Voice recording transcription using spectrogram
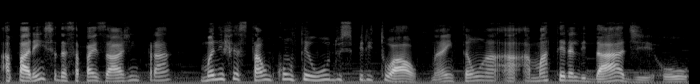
a aparência dessa paisagem para manifestar um conteúdo espiritual. Né? Então, a, a, materialidade ou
